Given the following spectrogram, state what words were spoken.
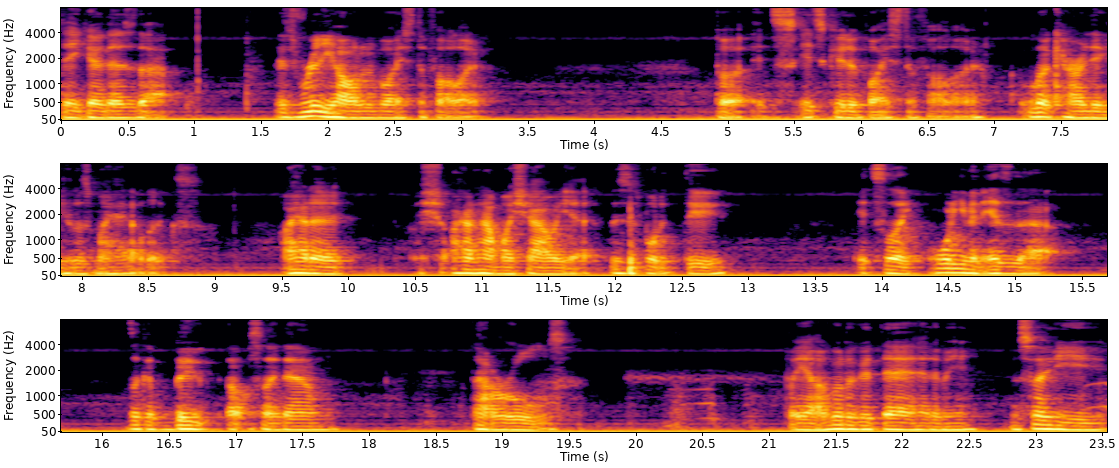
there you go, there's that. It's really hard advice to follow. But it's it's good advice to follow. Look how ridiculous my hair looks. I had a I haven't had my shower yet. This is what it do. It's like what even is that? It's like a boot upside down. That rules. But yeah, I've got a good day ahead of me, and so do you.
